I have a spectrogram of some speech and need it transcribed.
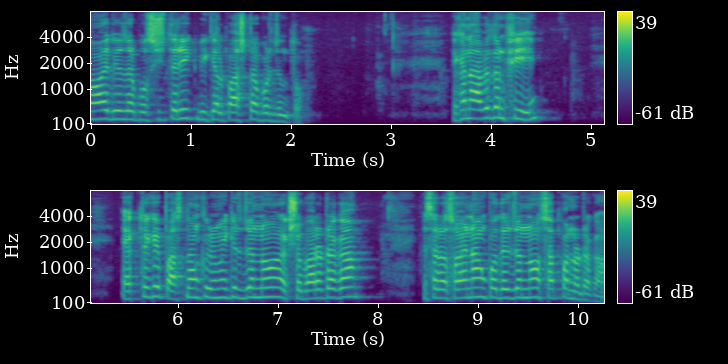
নয় দুই হাজার পঁচিশ তারিখ বিকাল পাঁচটা পর্যন্ত। এখানে আবেদন ফি এক থেকে পাঁচ নং ক্রমিকের জন্য একশো বারো টাকা। এছাড়া ছয় নং পদের জন্য ছাপ্পান্ন টাকা।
